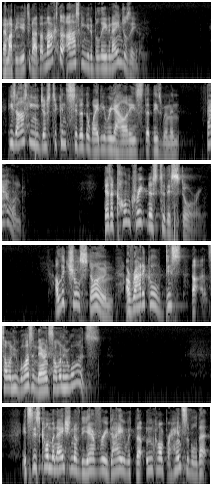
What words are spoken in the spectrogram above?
That might be you tonight. But Mark's not asking you to believe in angels, even. He's asking you just to consider the weighty realities that these women found. There's a concreteness to this story. A literal stone, a radical dis, uh, someone who wasn't there and someone who was. It's this combination of the everyday with the incomprehensible that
